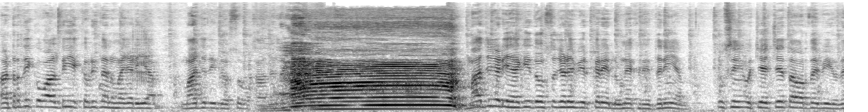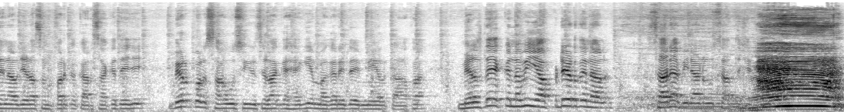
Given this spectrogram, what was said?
ਆਰਡਰ ਦੀ ਕੁਆਲਿਟੀ ਇੱਕ ਵਾਰੀ ਤੁਹਾਨੂੰ ਮੈਂ ਜਿਹੜੀ ਆ ਮੱਝ ਦੀ ਦੋਸਤੋ ਵਿਖਾ ਦਿੰਦਾ। ਮੱਝ ਜਿਹੜੀ ਹੈਗੀ ਦੋਸਤੋ ਜਿਹੜੇ ਵੀਰ ਘਰੇਲੂ ਨੇ ਖਰੀਦਣੀ ਆ ਤੁਸੀਂ ਉਚੇਚੇ ਤੌਰ ਤੇ ਵੀਰ ਦੇ ਨਾਲ ਜਿਹੜਾ ਸੰਪਰਕ ਕਰ ਸਕਦੇ ਜੀ। ਬਿਲਕੁਲ ਸਾਊ ਸੀਲ ਸਲੱਗ ਹੈਗੀ ਆ, ਮਗਰ ਇਹਦੇ ਮੇਲ ਕਾਫ ਆ। ਮਿਲਦੇ ਇੱਕ ਨਵੀਂ ਅਪਡੇਟ ਦੇ ਨਾਲ ਸਾਰਿਆਂ ਵੀਰਾਂ ਨੂੰ ਸਤਿ ਸ਼੍ਰੀ ਅਕਾਲ।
